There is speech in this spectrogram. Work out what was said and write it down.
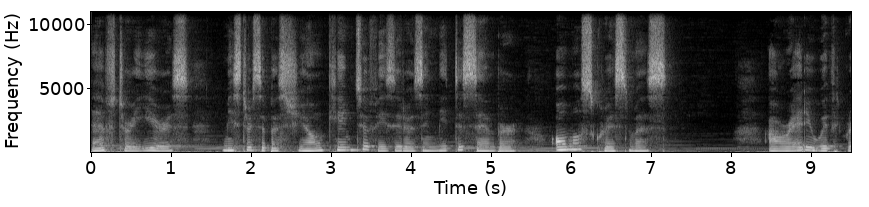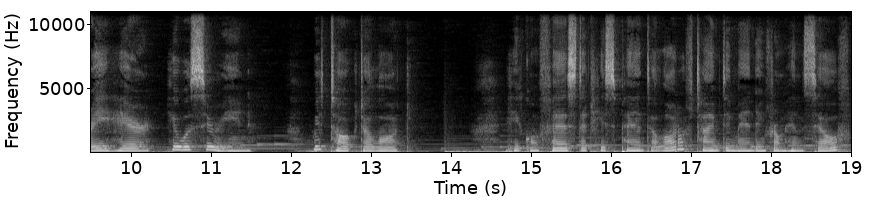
After years, Mr. Sebastian came to visit us in mid December, almost Christmas. Already with gray hair, he was serene. We talked a lot. He confessed that he spent a lot of time demanding from himself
